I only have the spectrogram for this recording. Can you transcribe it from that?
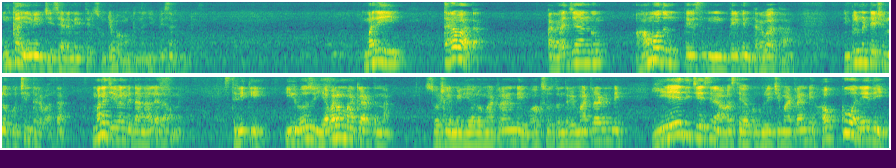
ఇంకా ఏమేమి చేశారనేది తెలుసుకుంటే బాగుంటుందని చేశాను. మరి తర్వాత ఆ రాజ్యాంగం ఆమోదం తెలిసి తెలిపిన తర్వాత ఇంప్లిమెంటేషన్లోకి వచ్చిన తర్వాత మన జీవన విధానాలు ఎలా ఉన్నాయి? స్త్రీకి ఈరోజు ఎవరు మాట్లాడుతున్నా? సోషల్ మీడియాలో మాట్లాడండి వాక్ స్వతంత్రం మాట్లాడండి ఏది చేసిన ఆస్తి హక్కు గురించి మాట్లాడండి హక్కు అనేది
